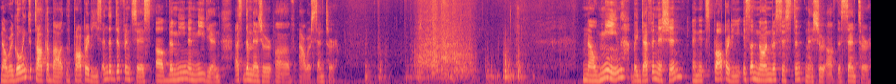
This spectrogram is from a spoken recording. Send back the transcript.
Now we're going to talk about the properties and the differences of the mean and median as the measure of our center. Now, mean, by definition, and its property is a non-resistant measure of the center,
